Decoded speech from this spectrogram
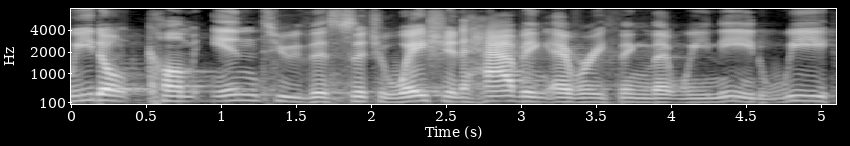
we don't come into this situation having everything that we need. We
